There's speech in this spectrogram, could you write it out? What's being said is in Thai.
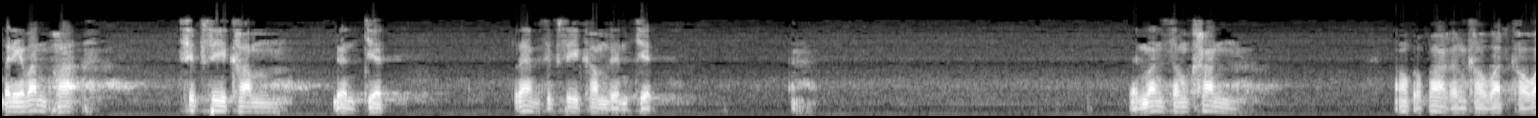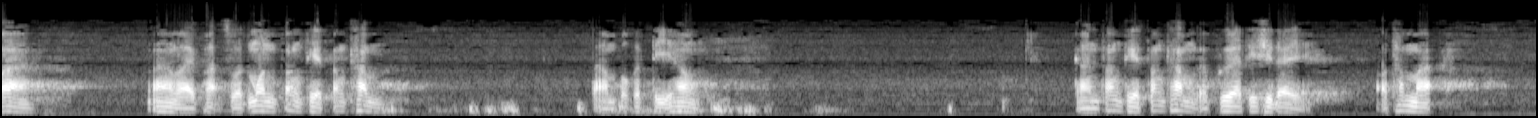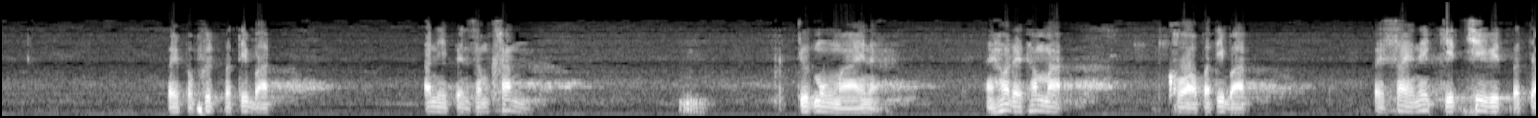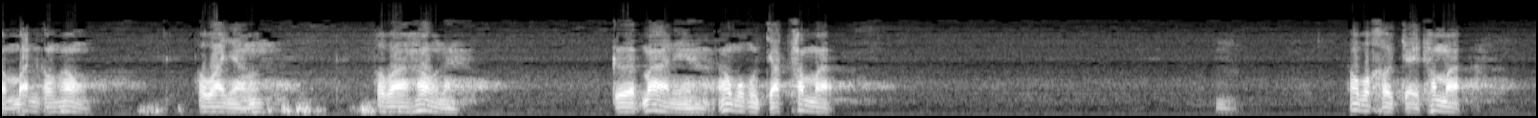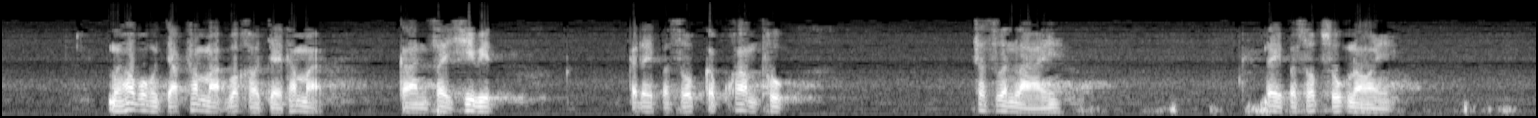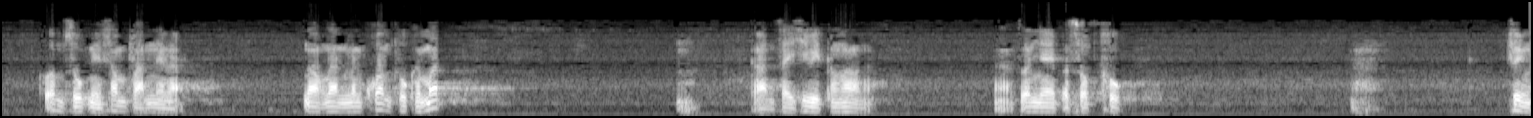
บันนี้วันพระสิบสี่คำเดือนเจ็ดแรมสิบสี่คำเดือนเจ็ดเป็นวันสำคัญ เอากับผ้ากันเขาวัดเขาว่ามาไหว้พระสวดมนต์ฟังเทศฟังธรรม ตามปกติเฮา การฟังเทศฟังธรรมก็เพื่อที่สิได้เอาธรรมะ ไปประพฤติปฏิบัติ อันนี้เป็นสำคัญ จุดมุ่งหมายนะ่ะให้เฮาได้ธรรมะขอปฏิบัติ ไปใส่ในกิจชีวิตประจำวันของเฮาเพราะว่าอย่างเพราะว่าเฮานะ่ะ เกิดมาเนี่ยเฮาบ่ฮู้จักธรรมะ เฮาบ่เข้าใจธรรมะเมื่อเฮาบ่ฮู้จักธรรมะบ่เข้าใจธรรมะการใช้ชีวิต ก็ได้ประสบกับความทุกข์ซะส่วนหลาย ได้ประสบสุขหน่อย ความสุขนี่ซ้ำฝันนี่แหละนอกนั้นมันความทุกข์ให้หมดการใช้ชีวิตของเรานะส่วนใหญ่ประสบทุกข์ ซึ่ง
